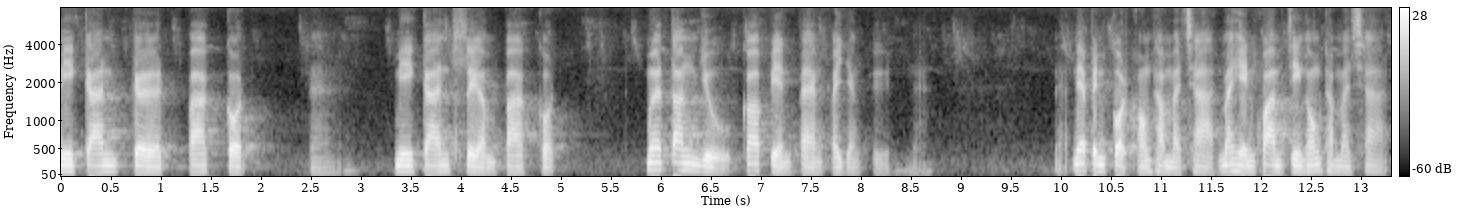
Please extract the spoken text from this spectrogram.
มีการเกิดปรากฏนะมีการเสื่อมปรากฏ เมื่อตั้งอยู่ก็เปลี่ยนแปลงไปอย่างอื่น เนี่ยเป็นกฎของธรรมชาติมาเห็นความจริงของธรรมชาติ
